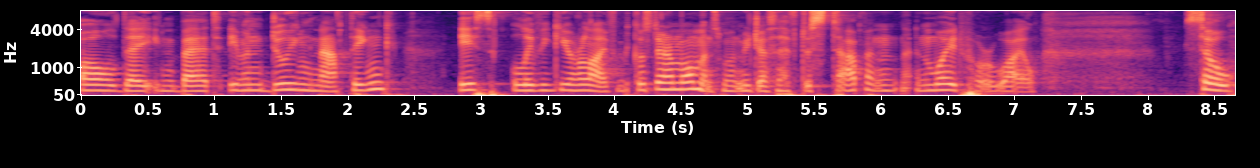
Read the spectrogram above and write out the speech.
all day in bed, even doing nothing, is living your life because there are moments when we just have to stop and, and wait for a while. So,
